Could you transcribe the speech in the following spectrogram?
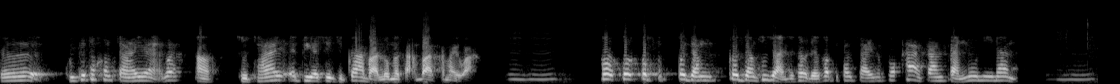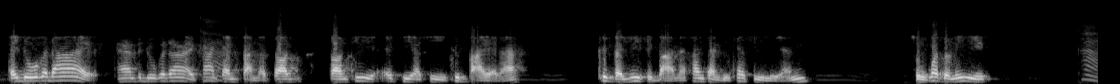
เออ คุณก็ต้องเข้าใจอะว่าอ้าวสุดท้าย PRC สิบเก้าบาทลงมาสามบาททำไมวะอือฮึก็ก็ก็ก็ยังก็ยังทุกอย่างจะเท่าเดี๋ยวก็ไปเข้าใจว่าเพราะค่าการกลั่นนู่นนี่นั่นอือฮึไปดูก็ได้ แทนไปดูก็ได้ ค่าการกันอะตอนตอนที่ PRC ขึ้นไปอะนะ ขึ้นไปยี่สิบาทเนี่ยค่าการอยู่แค่สี่เหรียญอืมสูงกว่าตัวนี้อีกค่ะ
